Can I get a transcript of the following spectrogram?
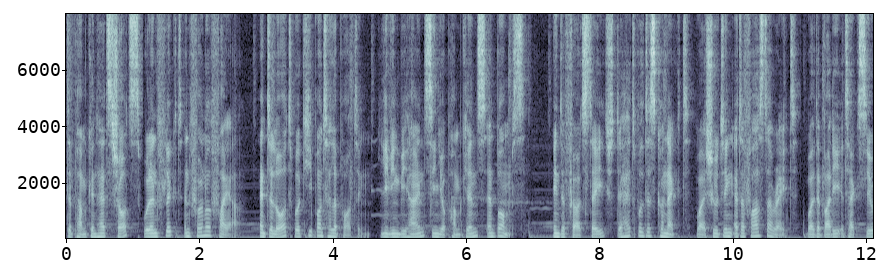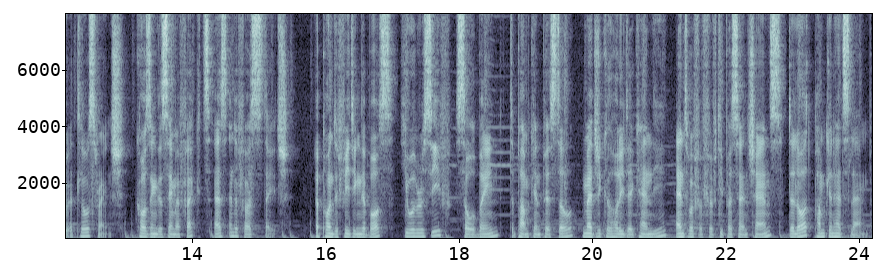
The Pumpkinhead's shots will inflict infernal fire, and the Lord will keep on teleporting, leaving behind senior pumpkins and bombs. In the third stage, the head will disconnect while shooting at a faster rate, while the body attacks you at close range, causing the same effects as in the first stage. Upon defeating the boss, you will receive Soulbane, the Pumpkin Pistol, Magical Holiday Candy, and with a 50% chance, the Lord Pumpkinhead's Lamp.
